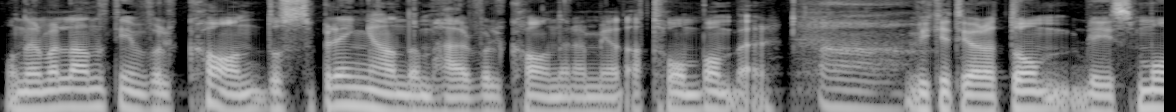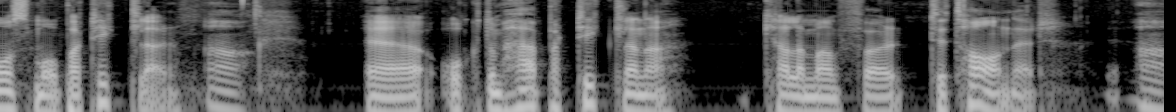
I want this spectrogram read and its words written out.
Och när de har landat i en vulkan då spränger han de här vulkanerna med atombomber. Ah. Vilket gör att de blir små, små partiklar. Ah. Eh, och de här partiklarna kallar man för titaner. Ah.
